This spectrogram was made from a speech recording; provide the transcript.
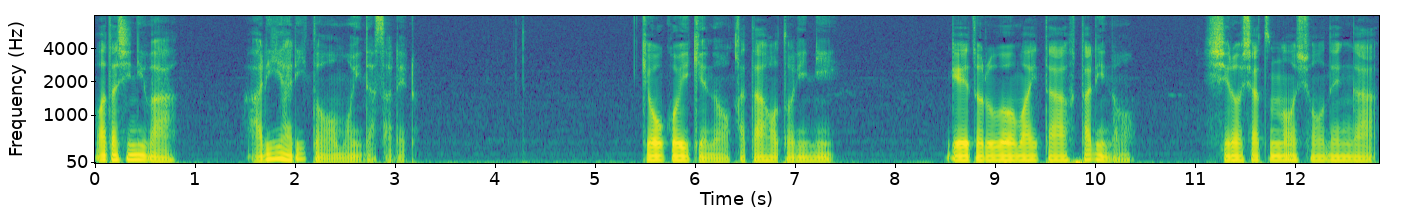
私にはありありと思い出される。京子池の片ほとりにゲートルを巻いた二人の白シャツの少年が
